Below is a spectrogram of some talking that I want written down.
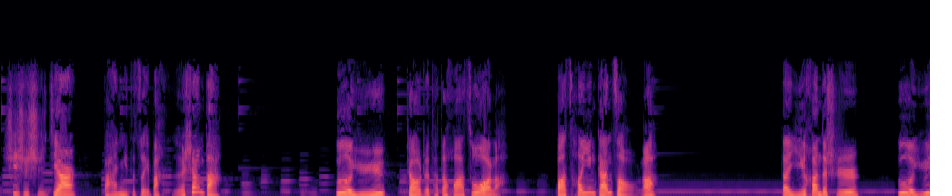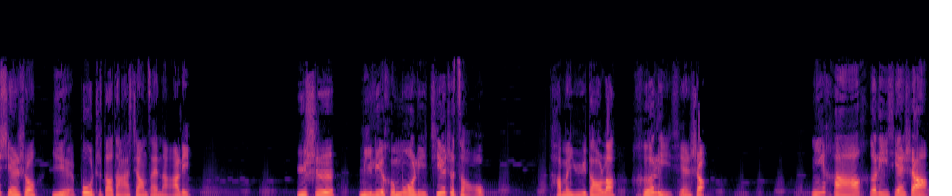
试试使劲儿把你的嘴巴合上吧。”鳄鱼照着他的话做了，把苍蝇赶走了。但遗憾的是，鳄鱼先生也不知道大象在哪里。于是，米莉和茉莉接着走，他们遇到了河里先生。“你好，河里先生，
